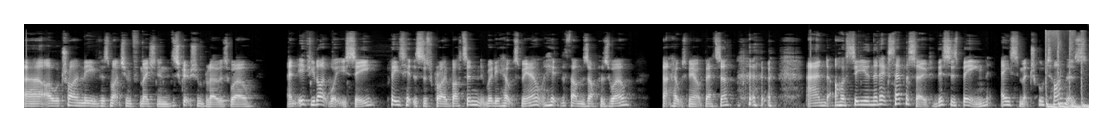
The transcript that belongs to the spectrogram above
Uh, I will try and leave as much information in the description below as well. And if you like what you see, please hit the subscribe button. It really helps me out. Hit the thumbs up as well. That helps me out better. and I'll see you in the next episode. This has been Asymmetrical Timers.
